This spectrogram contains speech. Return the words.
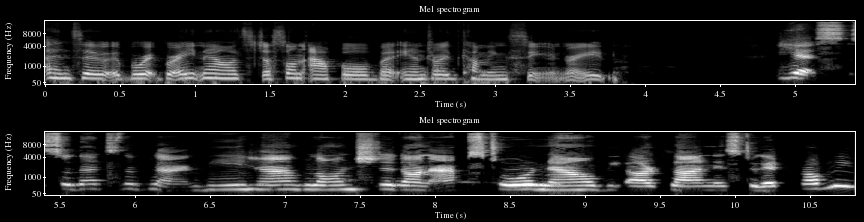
And so right now it's just on Apple, but Android coming soon, right? Yes, so that's the plan. We have launched it on App Store. Now, we, our plan is to get probably,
